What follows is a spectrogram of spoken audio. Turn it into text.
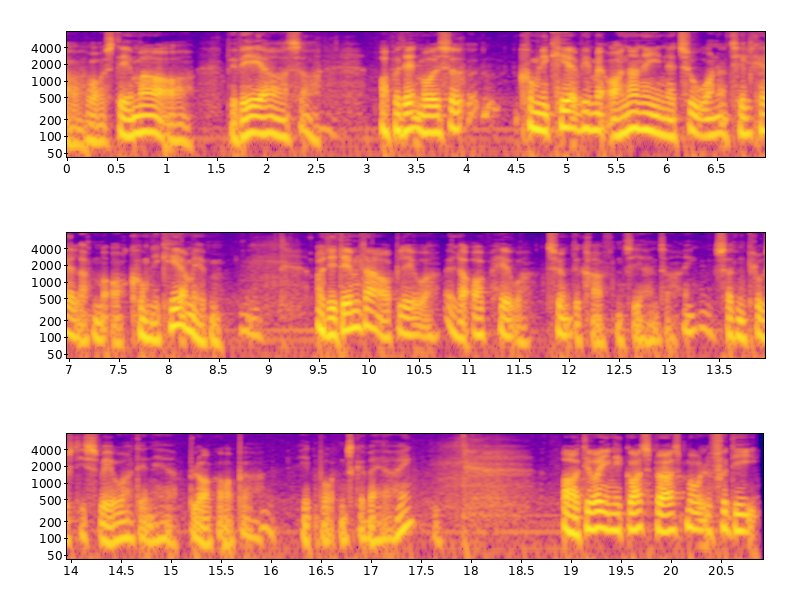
og vores stemmer og bevæger os. Og, og på den måde så kommunikerer vi med ånderne i naturen og tilkalder dem og kommunikerer med dem. Mm. Og det er dem, der oplever eller ophæver tyngdekraften, siger han så. Ikke? Så den pludselig svæver den her blok op og ind, hvor den skal være. Ikke? Og det var egentlig et godt spørgsmål, fordi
